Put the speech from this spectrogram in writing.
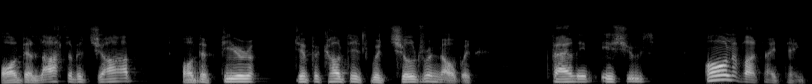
or the loss of a job or the fear of difficulties with children or with family issues? All of us, I think,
